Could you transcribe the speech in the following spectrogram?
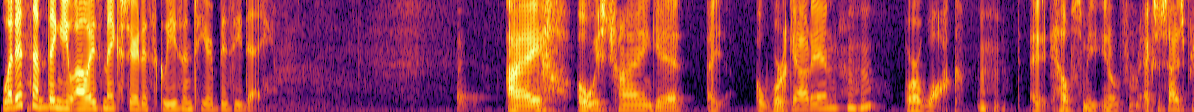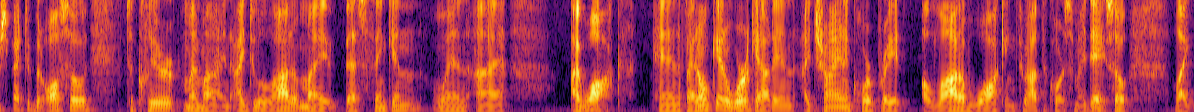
What is something you always make sure to squeeze into your busy day? I always try and get a, a workout in Mm-hmm. or a walk. It helps me, you know, from an exercise perspective, but also to clear my mind. I do a lot of my best thinking when I I walk. And if I don't get a workout in, I try and incorporate a lot of walking throughout the course of my day. So, like,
